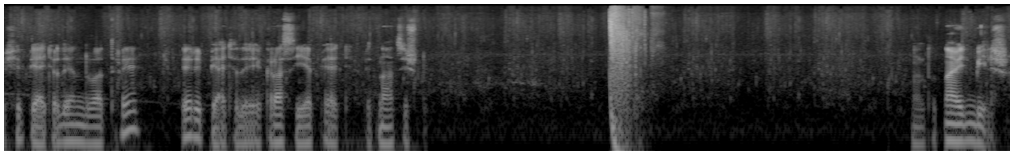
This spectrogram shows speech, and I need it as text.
Ще 5, 1, 2, 3, 4, 5, де якраз є 5, 15 штук. Ну, тут навіть більше.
